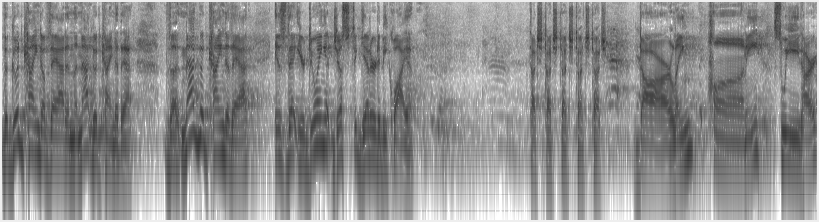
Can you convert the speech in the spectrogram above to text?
the good kind of that and the not good kind of that. The not good kind of that is that you're doing it just to get her to be quiet. Touch, touch, touch, touch, touch. Darling, honey, sweetheart,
